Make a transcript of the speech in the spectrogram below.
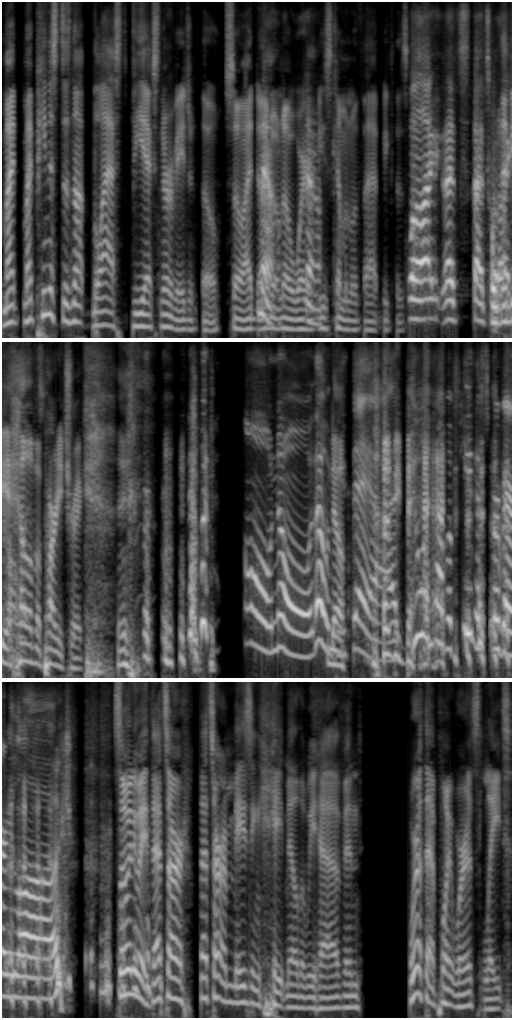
my my penis does not blast VX nerve agent though, so I, I don't know where no. he's coming with that because Well, I, that's that's what I that'd be a hell it. of a party trick. That would. Oh no, that would No, be sad. that'd be You wouldn't have a penis for very long. so anyway, that's our that's our amazing hate mail that we have, and we're at that point where it's late.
